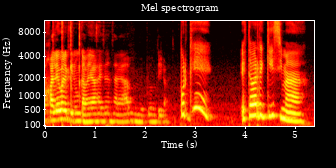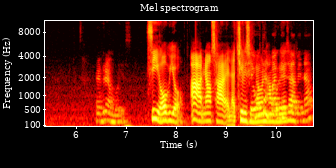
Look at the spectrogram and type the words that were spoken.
Ojalá igual que nunca me hagas esa ensalada, me pego un tiro. ¿Por qué? Estaba riquísima. Prefiero hamburguesa. Sí, obvio. Ah, no, sabe, la chile ¿Te sin hamburguesas. también, ah?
